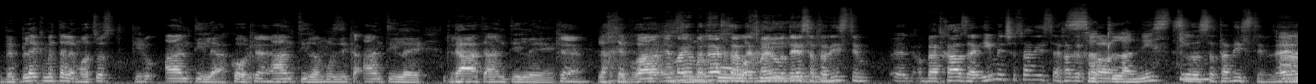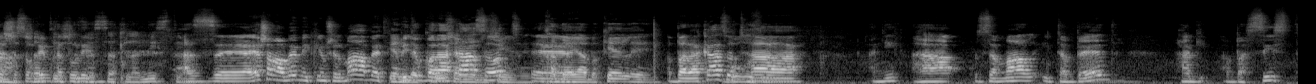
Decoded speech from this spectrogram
ובלק מטאל הם רצו לעשות כאילו אנטי להכל, כן. אנטי למוזיקה, אנטי לדת, אנטי ל- כן. לחברה, הם היו בדרך כלל, הם היו די סטניסטים, בהתחלה זה ה image סטניסטי, אחר כך כבר... סטלניסטים? זה סטניסטים, זה אה, אלה חשבתי חתולים. שזה סטלניסטים. אז אה, היה שם הרבה מקרים של מוות, כן, ובדיוק דקרו בלהקה הזאת, אה, אחד היה בכלא, בלהקה הזאת, Burzum. ה- אני- הזמר התאבד, הג- הבסיסט,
